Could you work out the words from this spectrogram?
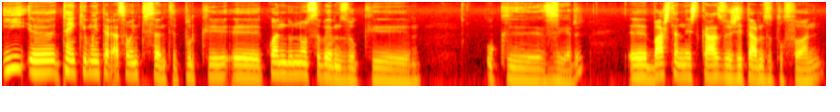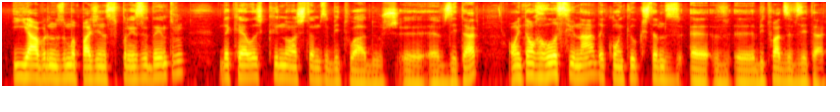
E uh, tem aqui uma interação interessante, porque quando não sabemos o que o que ver. Basta, neste caso, agitarmos o telefone e abre-nos uma página surpresa dentro daquelas que nós estamos habituados a visitar ou então relacionada com aquilo que estamos uh, habituados a visitar.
